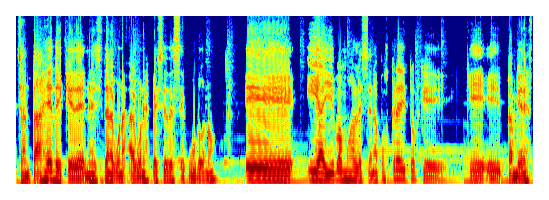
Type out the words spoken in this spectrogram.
chantaje, de que necesitan alguna, alguna especie de seguro, ¿no? Y ahí vamos a la escena postcrédito que, que también es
